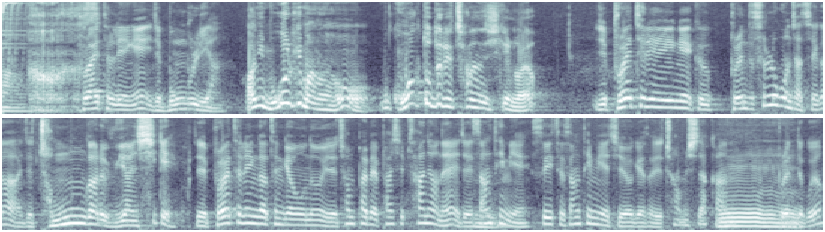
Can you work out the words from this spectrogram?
어, 브라이틀링의 이제 몽블리앙. 아니, 뭐가 이렇게 많아요? 뭐 공학도들이 차는 시계인가요? 이제 브라이틀링의 그 브랜드 슬로건 자체가 이제 전문가를 위한 시계. 이제 브라이틀링 같은 경우는 이제 1884년에 이제 쌍티미에 스위스 쌍티미에 지역에서 이제 처음 시작한 음. 브랜드고요.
